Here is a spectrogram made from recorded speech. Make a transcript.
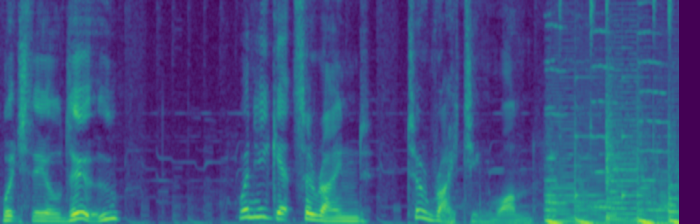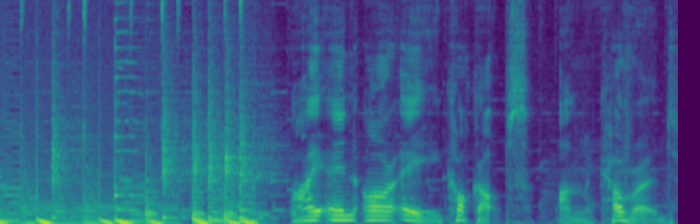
which they'll do when he gets around to writing one. INRA cock-ups uncovered.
